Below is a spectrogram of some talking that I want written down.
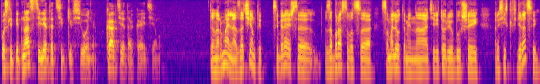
После 15 лет отсидки в Сионе. Как тебе такая тема? Да нормально, а зачем ты собираешься забрасываться самолетами на территорию бывшей Российской Федерации?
